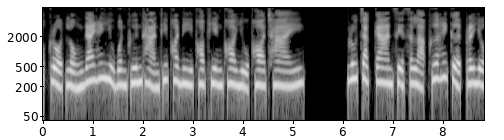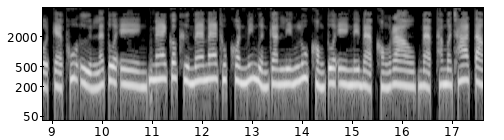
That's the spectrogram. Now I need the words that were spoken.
ภโกรธหลงได้ให้อยู่บนพื้นฐานที่พอดีพอเพียงพออยู่พอใช้ รู้จักการเสียสละเพื่อให้เกิดประโยชน์แก่ผู้อื่นและตัวเอง แม่ก็คือแม่แม่ทุกคนไม่เหมือนกันเลี้ยงลูกของตัวเองในแบบของเรา แบบธรรมชาติตาม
